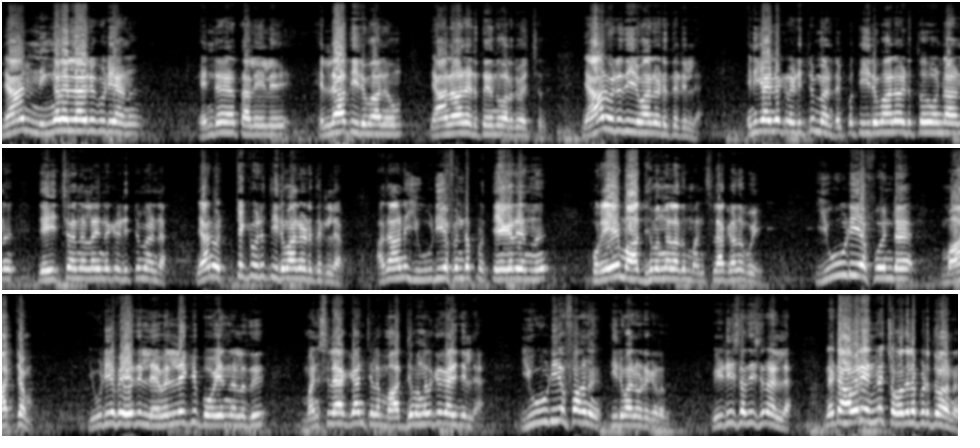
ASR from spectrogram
ഞാൻ നിങ്ങളെല്ലാവരും കൂടിയാണ് എന്റെ തലയിൽ എല്ലാ തീരുമാനവും ഞാനാണ് എടുത്തതെന്ന് പറഞ്ഞു വെച്ചത്. ഞാൻ ഒരു തീരുമാനം എടുത്തിട്ടില്ല. എനിക്ക് അതിന്റെ ക്രെഡിറ്റും വേണ്ട. ഇപ്പോൾ തീരുമാനം എടുത്തതുകൊണ്ടാണ് ജയിച്ചതെന്നുള്ളതിന്റെ ക്രെഡിറ്റും വേണ്ട. ഞാൻ ഒറ്റയ്ക്ക് ഒരു തീരുമാനം എടുത്തിട്ടില്ല. അതാണ് യു ഡി എഫിന്റെ പ്രത്യേകതയെന്ന് കുറേ മാധ്യമങ്ങൾ അത് മനസ്സിലാക്കാതെ പോയി. യു ഡി എഫിന്റെ മാറ്റം. യു ഡി എഫ് ഏത് ലെവലിലേക്ക് പോയി എന്നുള്ളത് മനസ്സിലാക്കാൻ ചില മാധ്യമങ്ങൾക്ക് കഴിഞ്ഞില്ല. യു ഡി എഫ് ആണ് തീരുമാനം എടുക്കുന്നത് വി ഡി സതീശനല്ല. എന്നിട്ട് അവർ എന്നെ ചുമതലപ്പെടുത്തുവാണ്.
